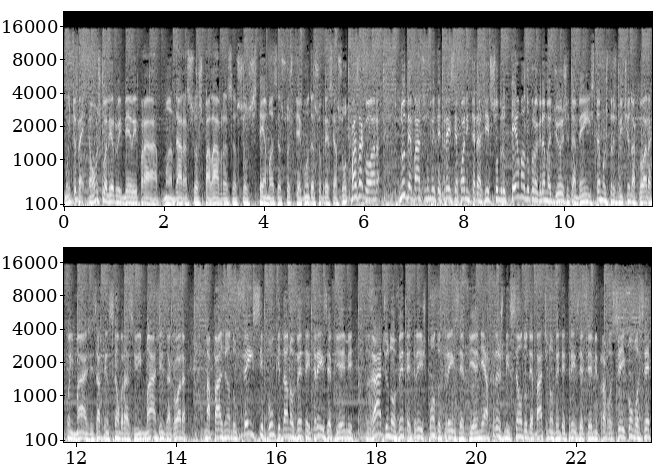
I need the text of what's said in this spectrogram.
Muito bem, então vamos escolher o e-mail aí para mandar as suas palavras, os seus temas, as suas perguntas sobre esse assunto. Mas agora, no debate 93, você pode interagir sobre o tema do programa de hoje também. Estamos transmitindo agora com imagens. Atenção, Brasil, imagens agora na página do Facebook da 93 FM, Rádio 93.3 FM. É a transmissão do debate 93 FM para você e com você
